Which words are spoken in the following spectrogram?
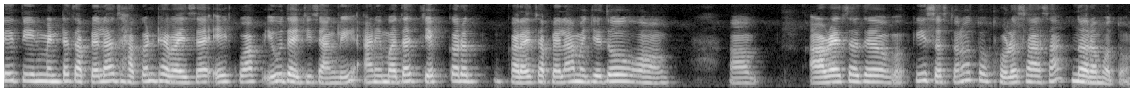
ते तीन मिनटात आपल्याला झाकण ठेवायचं आहे. एक वाफ येऊ द्यायची चांगली आणि मधात चेक करत करायचा आपल्याला. म्हणजे जो आवळ्याचा जो किस असतो ना तो थोडासा असा नरम होतो.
